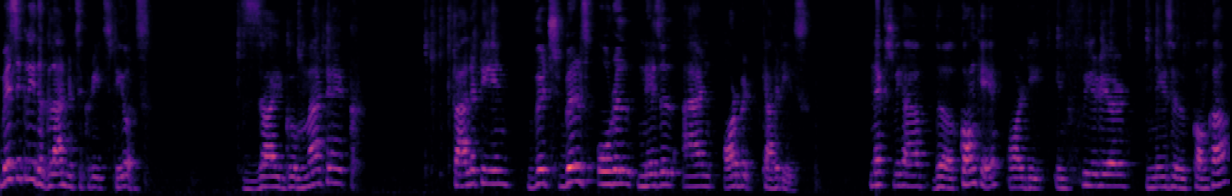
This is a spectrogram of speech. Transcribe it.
basically the gland which secretes tears. Zygomatic, palatine, which builds oral, nasal and orbit cavities. Next we have the concha or the inferior nasal concha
